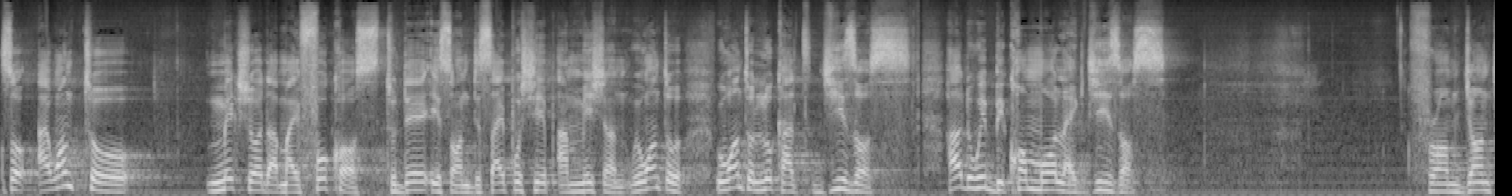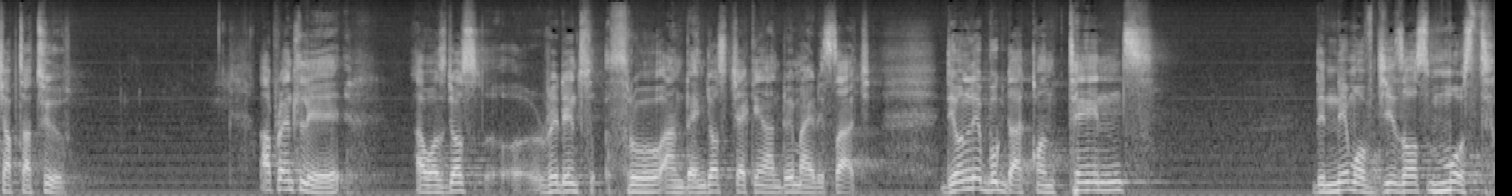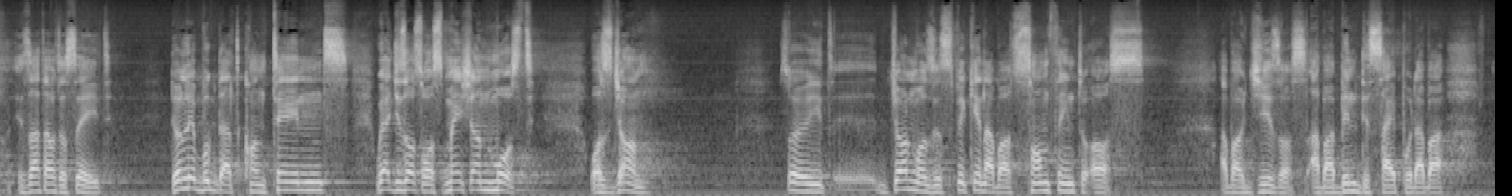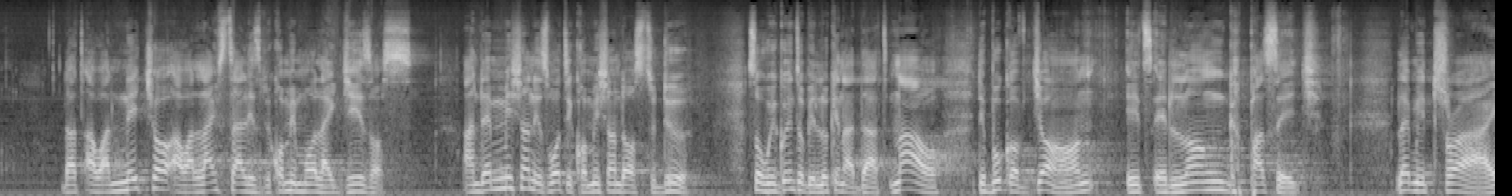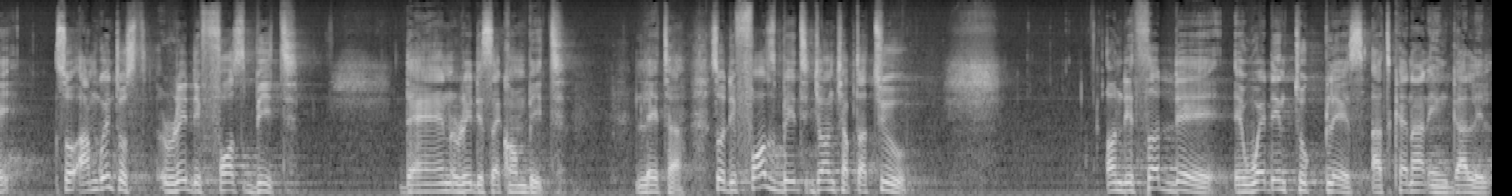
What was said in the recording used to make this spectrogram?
so I want to make sure that my focus today is on discipleship and mission. We want to, we want to look at Jesus. How do we become more like Jesus? From John chapter 2. Apparently, I was just reading through and then just checking and doing my research. The only book that contains the name of Jesus most, is that how to say it? The only book that contains where Jesus was mentioned most was John. So it, John was speaking about something to us, about Jesus, about being discipled, about that our nature, our lifestyle is becoming more like Jesus. And then mission is what he commissioned us to do. So we're going to be looking at that. Now, the book of John, it's a long passage. Let me try. So I'm going to read the first bit, then read the second bit later. So the first bit, John chapter 2, On the third day, a wedding took place at Cana in Galilee.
